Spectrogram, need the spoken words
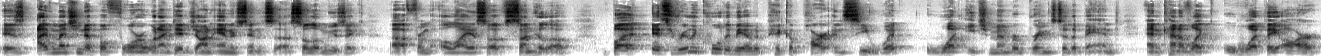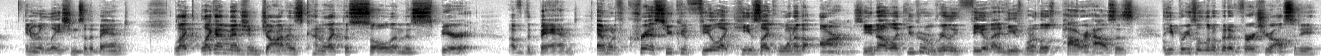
is I've mentioned it before when I did Jon Anderson's uh, solo music uh, from Olias of Sunhillow, but it's really cool to be able to pick apart and see what what each member brings to the band and kind of like what they are in relation to the band. Like like I mentioned, Jon is kind of like the soul and the spirit of the band. And with Chris, you can feel like he's like one of the arms. You know, like you can really feel that he's one of those powerhouses. He brings a little bit of virtuosity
